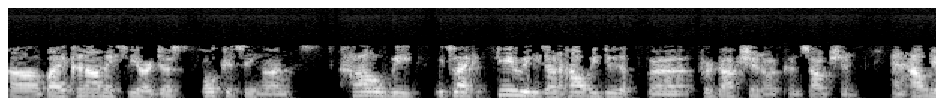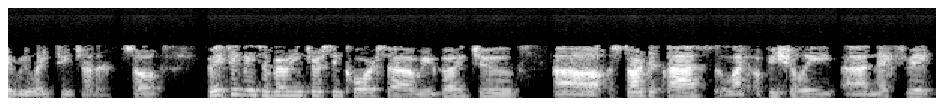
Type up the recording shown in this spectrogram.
uh, by economics, we are just focusing on how we, it's like theories on how we do the uh, production or consumption and how they relate to each other. So basically it's a very interesting course. Uh, we're going to uh, start the class like officially uh, next week.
